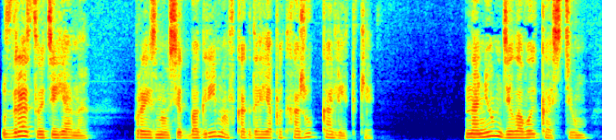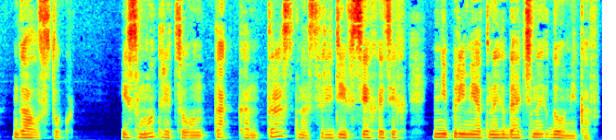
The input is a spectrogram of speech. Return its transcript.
«Здравствуйте, Яна», — произносит Багримов, когда я подхожу к калитке. На нем деловой костюм, галстук. И смотрится он так контрастно среди всех этих неприметных дачных домиков,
